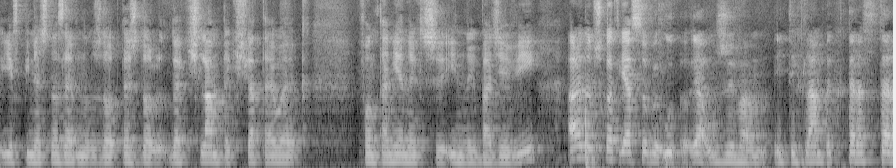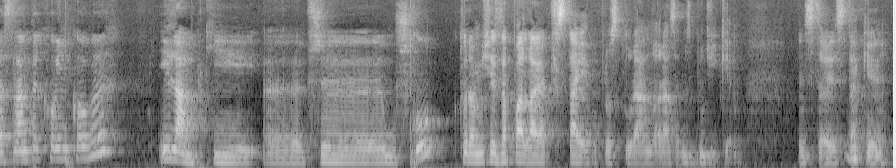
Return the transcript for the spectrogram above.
je wpinać na zewnątrz, do, też do, do jakichś lampek, światełek, fontanienek czy innych badziewi. Ale na przykład ja sobie u, ja używam i tych lampek, teraz, teraz lampek choinkowych i lampki e, przy łóżku, która mi się zapala jak wstaję po prostu rano razem z budzikiem. Więc to jest takie. Mhm.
